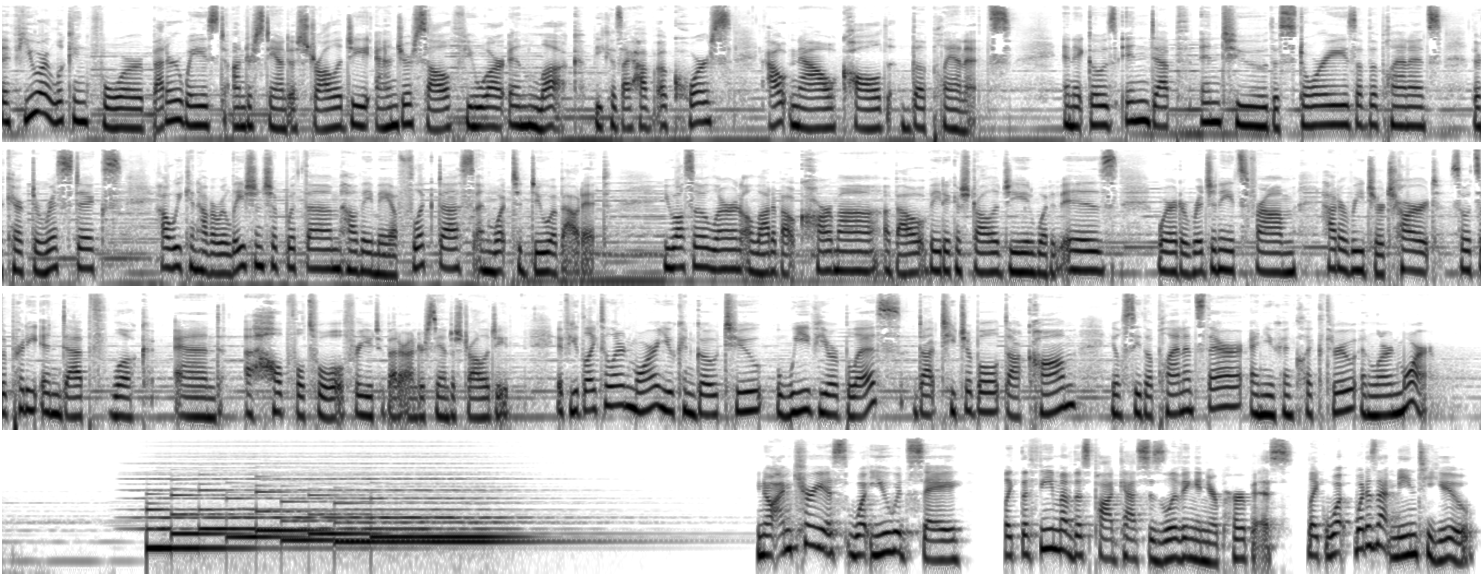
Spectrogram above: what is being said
If you are looking for better ways to understand astrology and yourself, you are in luck because I have a course out now called The Planets. And it goes in depth into the stories of the planets, their characteristics, how we can have a relationship with them, how they may afflict us, and what to do about it. You also learn a lot about karma, about Vedic astrology and what it is, where it originates from, how to read your chart. So it's a pretty in depth look and a helpful tool for you to better understand astrology. If you'd like to learn more, you can go to weaveyourbliss.teachable.com. You'll see the planets there and you can click through and learn more. You know, I'm curious what you would say. Like the theme of this podcast is living in your purpose. Like what, what does that mean to you?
